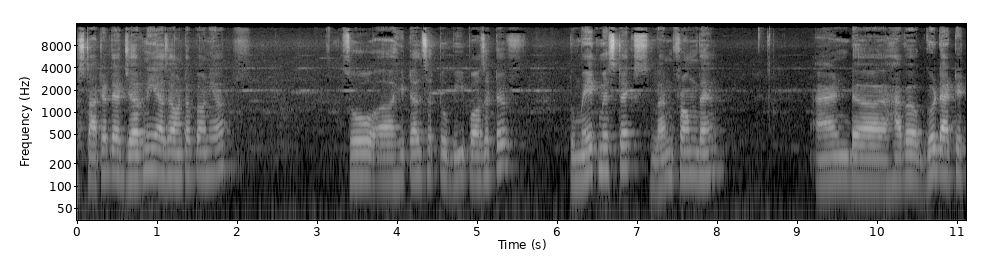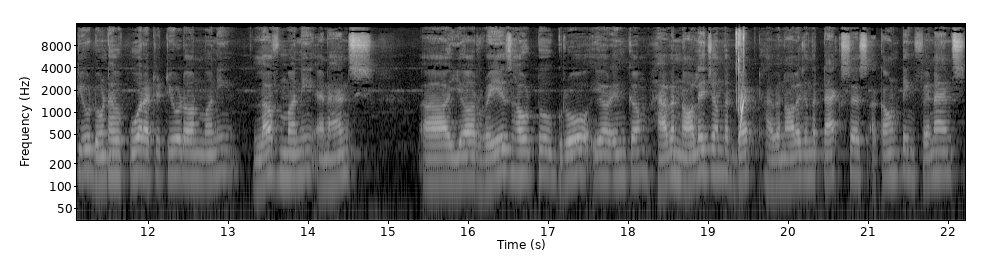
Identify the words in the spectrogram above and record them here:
started their journey as an entrepreneur. So uh, he tells her to be positive to make mistakes learn from them and uh, have a good attitude don't have a poor attitude on money love money enhance uh, your ways how to grow your income have a knowledge on the debt have a knowledge on the taxes accounting finance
